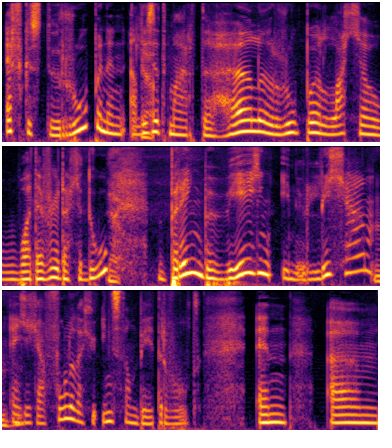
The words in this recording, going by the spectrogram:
even te roepen. En al is Ja. het maar te huilen, roepen, lachen, whatever dat je doet. Ja. Breng beweging in je lichaam Mhm. en je gaat voelen dat je je instant beter voelt. En ehm,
